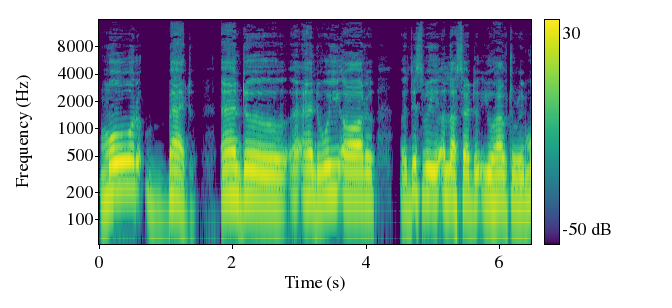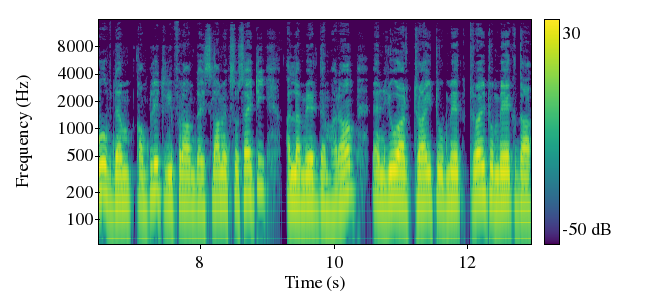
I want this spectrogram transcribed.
more bad and uh, and we are Uh, this way Allah said you have to remove them completely from the Islamic society. Allah made them haram. And you are try to make try to make the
